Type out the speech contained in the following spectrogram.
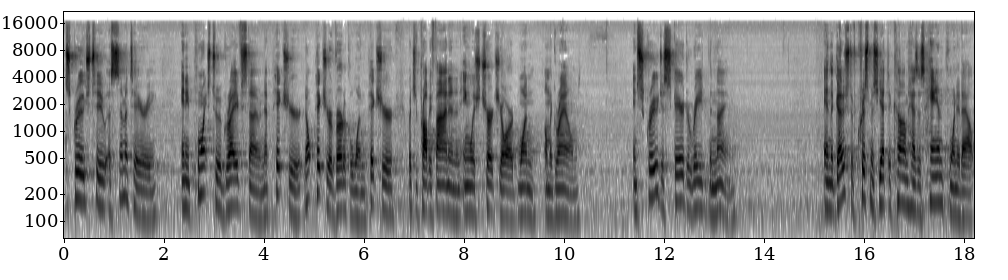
Scrooge to a cemetery and he points to a gravestone. Now, picture, don't picture a vertical one, picture what you probably find in an English churchyard, one on the ground. And Scrooge is scared to read the name. And the ghost of Christmas yet to come has his hand pointed out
